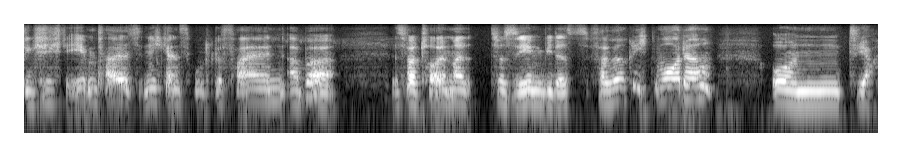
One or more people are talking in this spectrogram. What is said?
die Geschichte ebenfalls nicht ganz gut gefallen, aber es war toll mal zu sehen, wie das verwirklicht wurde. Und ja.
